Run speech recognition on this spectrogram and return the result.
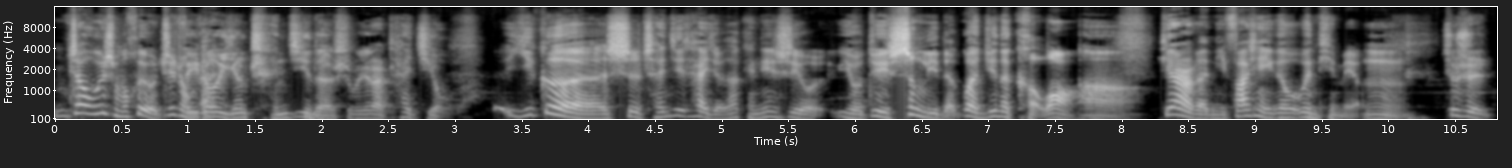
你知道为什么会有这种？非洲已经沉寂的是不是有点太久了？一个是沉寂太久，他肯定是有有对胜利的冠军的渴望啊。第二个，你发现一个问题没有？嗯，就是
